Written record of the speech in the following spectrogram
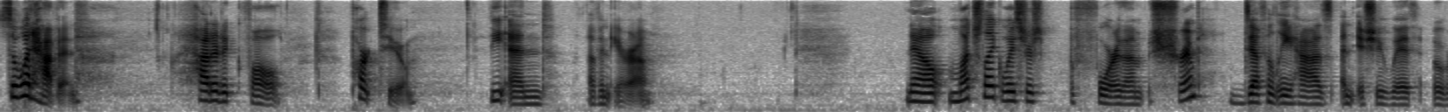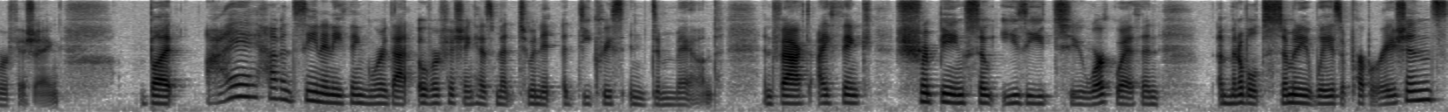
So, what happened? How did it fall? Part two The End of an Era. Now, much like oysters before them, shrimp definitely has an issue with overfishing. But I haven't seen anything where that overfishing has meant to an, a decrease in demand. In fact, I think shrimp being so easy to work with and amenable to so many ways of preparations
